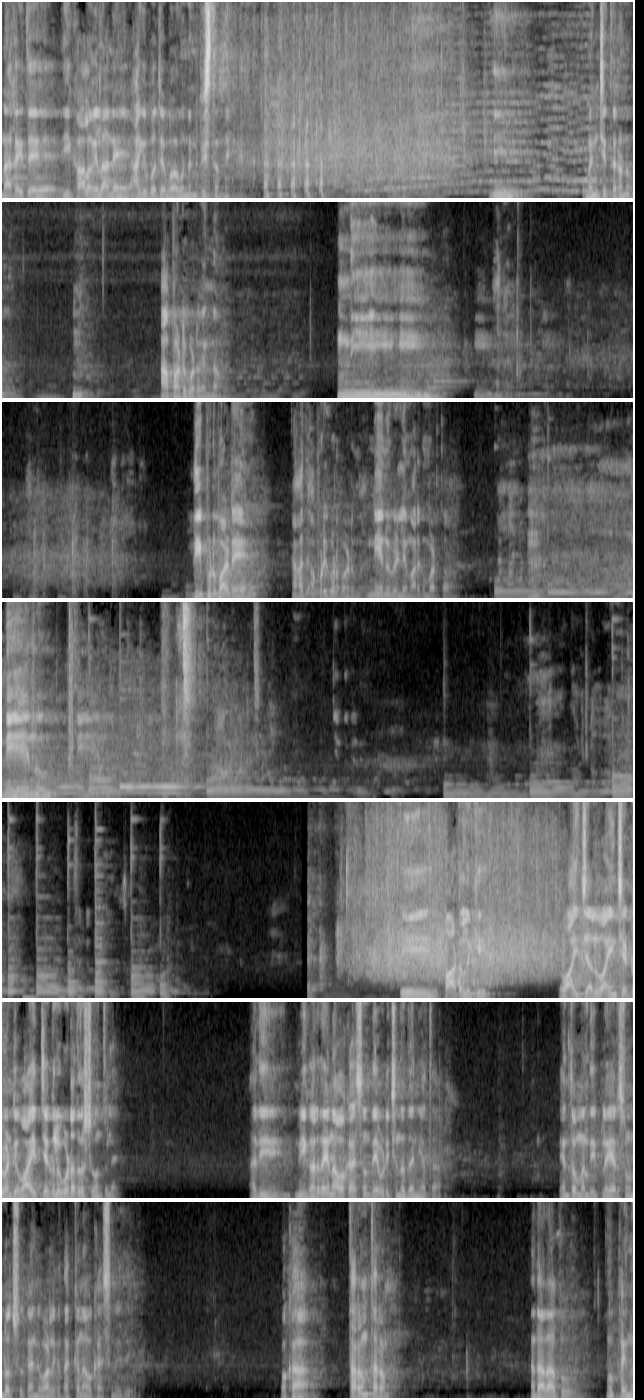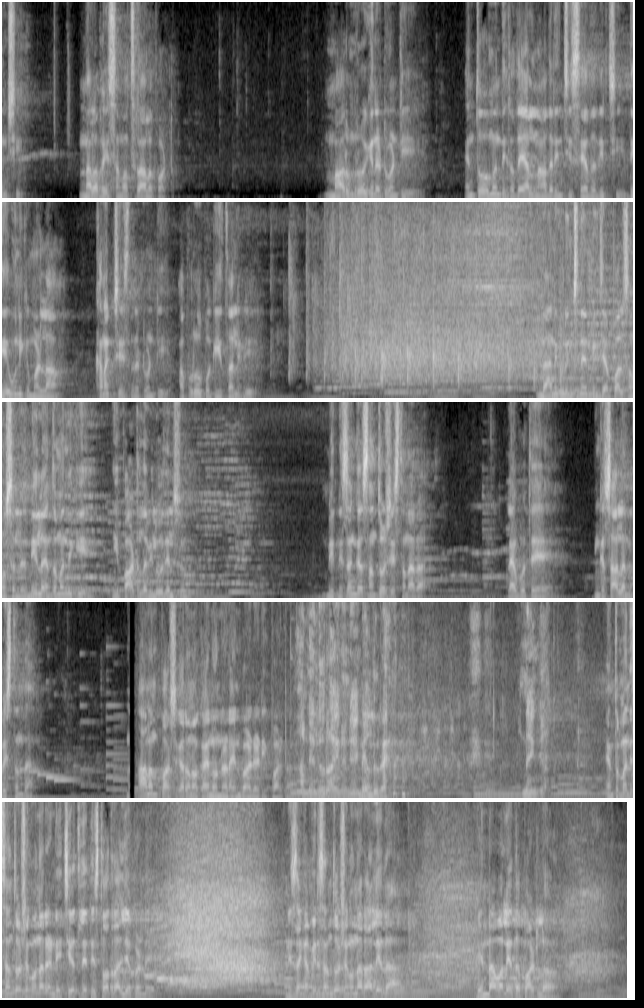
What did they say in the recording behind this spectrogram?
నాకైతే ఈ కాలం ఇలానే ఆగిపోతే బాగుండు అనిపిస్తుంది ఈ మంచి తరుణం. ఆ పాట కూడా విందాం. నీ ఇది ఇప్పుడు పాటే? అది అప్పుడు కూడా పాడు. నేను వెళ్ళే మార్గం పాడతావా? నేను ఈ పాటలకి వాయిద్యాలు వాయించేటువంటి వాయిద్యకులు కూడా అదృష్టవంతులే. అది మీకు అరుదైన అవకాశం దేవుడిచ్చిన ధన్యత. ఎంతోమంది ప్లేయర్స్ ఉండొచ్చు కానీ వాళ్ళకి దక్కని అవకాశం ఇది. ఒక తరం తరం దాదాపు ముప్పై నుంచి నలభై సంవత్సరాల పాటు మారుమ్రోగినటువంటి ఎంతోమంది హృదయాలను ఆదరించి సేదతీర్చి దేవునికి మళ్ళా కనెక్ట్ చేసినటువంటి అపురూప గీతాలు ఇవి. దాని గురించి నేను మీకు చెప్పాల్సిన అవసరం లేదు. మీలో ఎంతమందికి ఈ పాటల విలువ తెలుసు? మీరు నిజంగా సంతోషిస్తున్నారా? లేకపోతే ఇంకా చాలు అనిపిస్తుందా? ఆనంద్ పాష గారు అని ఒక ఆయన ఉన్నాడు ఆయన పాడాడు ఈ పాట. నెల్లూరు ఆయన నెల్లూరు ఆయన. ఎంతమంది సంతోషంగా ఉన్నారండి? చేతులు ఎత్తి స్తోత్రాలు చెప్పండి. నిజంగా మీరు సంతోషంగా ఉన్నారా లేదా? విందామా లేదా పాటలో?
